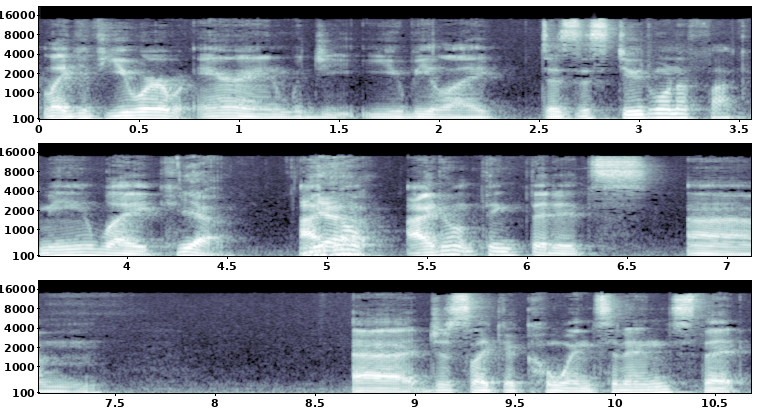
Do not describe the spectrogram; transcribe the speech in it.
to like if you were Aaron, would you you be like, does this dude want to fuck me? Like, Yeah. I Yeah. don't. I don't think that it's um, uh, just like a coincidence that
